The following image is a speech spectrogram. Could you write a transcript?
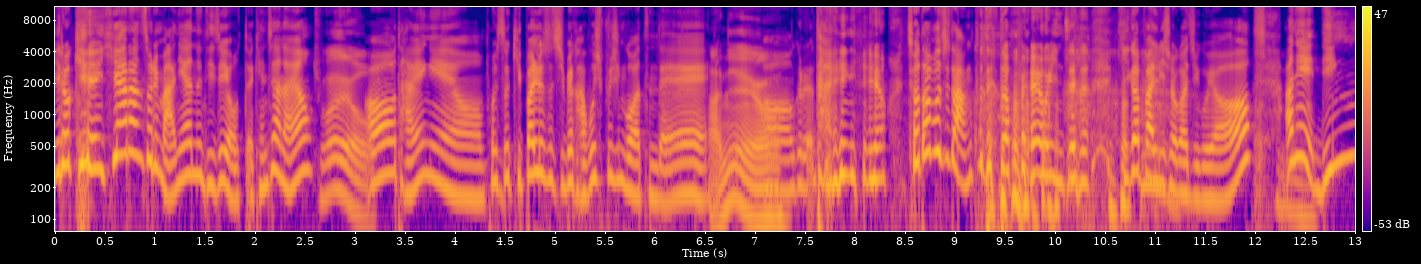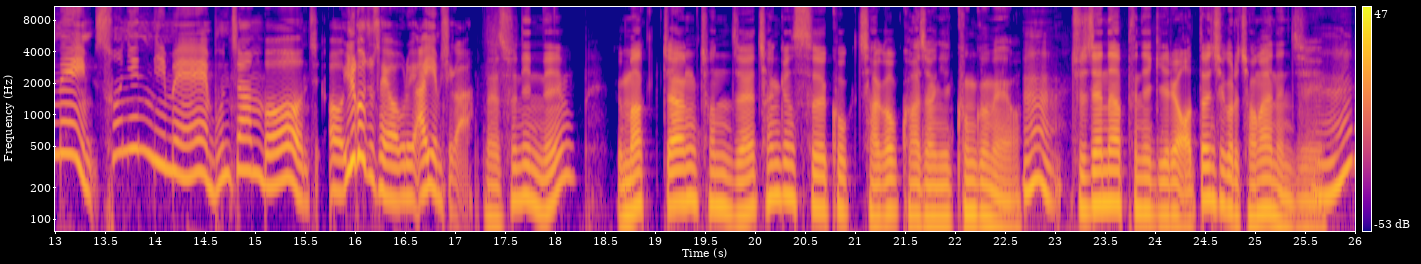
이렇게 희한한 소리 많이 하는 DJ 어때요? 괜찮아요? 좋아요. 어 다행이에요. 벌써 기빨려서 집에 가고 싶으신 것 같은데. 아니에요. 어 그래 다행이에요. 쳐다보지도 않고 대답해요. 이제는 기가 빨리셔가지고요. 아니 닉네임 순이님의 문자 한번 어, 읽어주세요. 우리 IMC가. 네, 순이님. 음악장 천재 창균스 곡 작업 과정이 궁금해요. 음. 주제나 분위기를 어떤 식으로 정하는지, 음.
